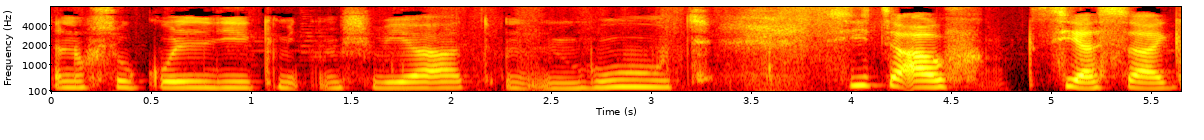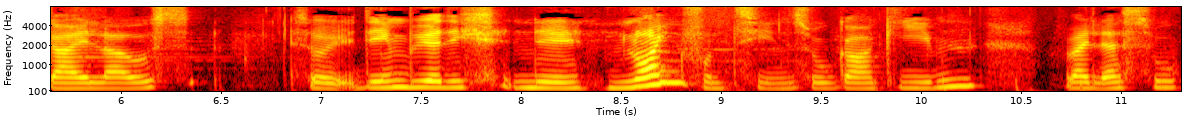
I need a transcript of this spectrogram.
Dann noch so goldig mit einem Schwert und einem Hut. Sieht er auch sehr, sehr geil aus. So, dem würde ich eine 9 von 10 sogar geben weil er so,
